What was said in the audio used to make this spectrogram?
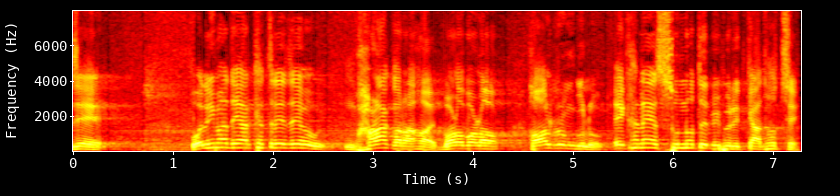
যে অলিমা দেওয়ার ক্ষেত্রে যে ভাড়া করা হয়, বড় বড় হল রুমগুলো, এখানে সুন্নতের বিপরীত কাজ হচ্ছে।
